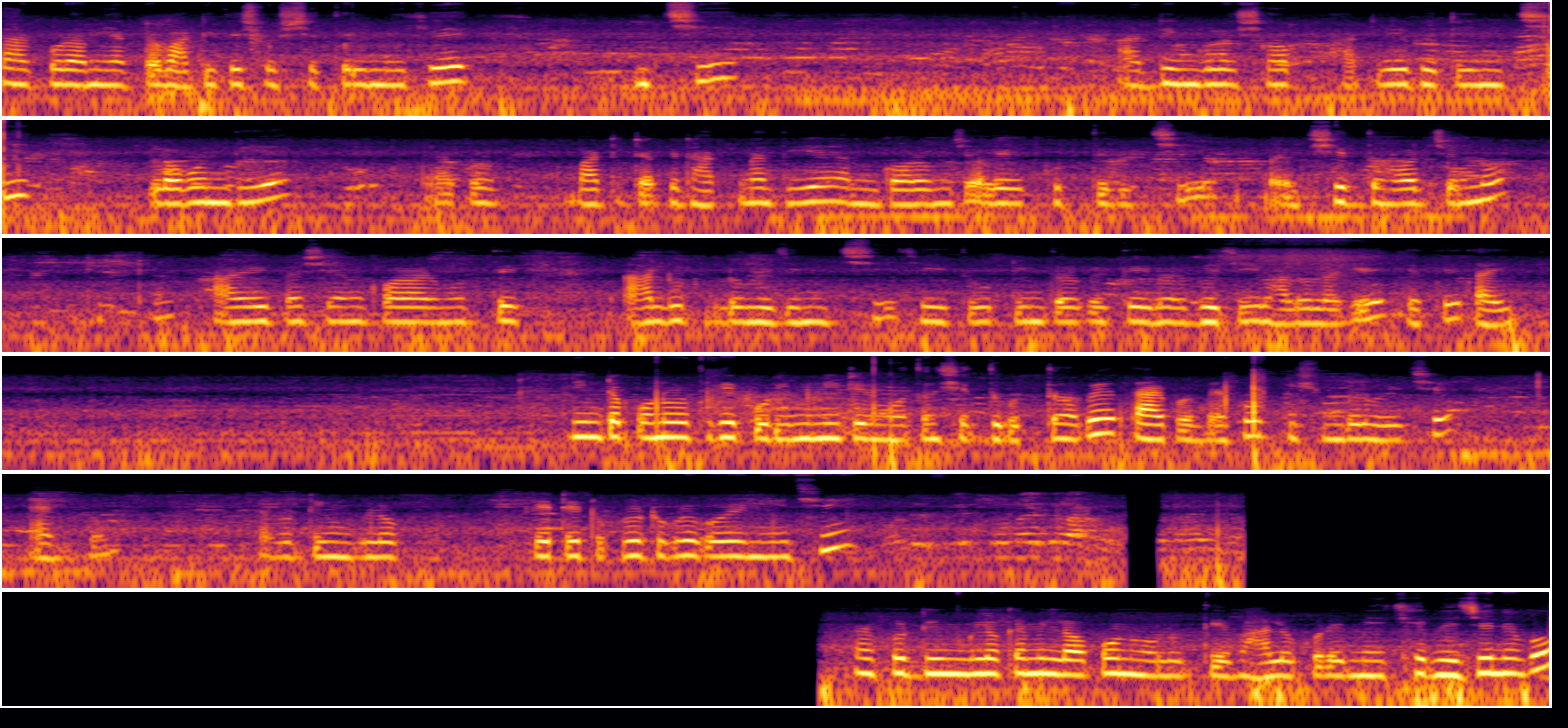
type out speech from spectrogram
তারপর আমি একটা বাটিতে সর্ষের তেল মেখে নিচ্ছি। আর ডিমগুলো সব ফাটিয়ে ফেটিয়ে নিচ্ছি। লবণ দিয়ে, তারপর বাটিটাকে ঢাকনা দিয়ে আমি গরম জলে ফুটতে দিচ্ছি সেদ্ধ হওয়ার জন্য। আর এই পাশে আমি কড়ার মধ্যে আলুগুলো ভেজে নিচ্ছি, যেহেতু ডিম তরকারিতে এইভাবে ভেজেই ভালো লাগে খেতে, তাই। ডিমটা পনেরো থেকে কুড়ি মিনিটের মতন সেদ্ধ করতে হবে। তারপর দেখো কি সুন্দর হয়েছে, একদম। তারপর ডিমগুলো কেটে টুকরো টুকরো করে নিয়েছি। তারপর ডিমগুলোকে আমি লবণ হলুদ দিয়ে ভালো করে মেখে ভেজে নেব।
